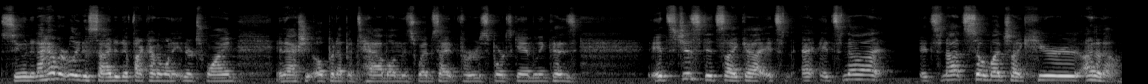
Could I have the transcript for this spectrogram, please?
soon. And I haven't really decided if I kind of want to intertwine and actually open up a tab on this website for sports gambling because it's just it's like uh, it's it's not it's not so much like here i don't know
